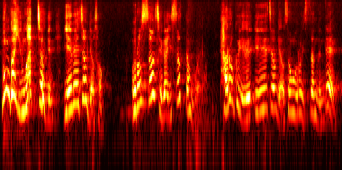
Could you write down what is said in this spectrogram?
뭔가 융합적인 예외적 여성으로서 제가 있었던 거예요. 바로 그 예, 예외적 여성으로 있었는데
